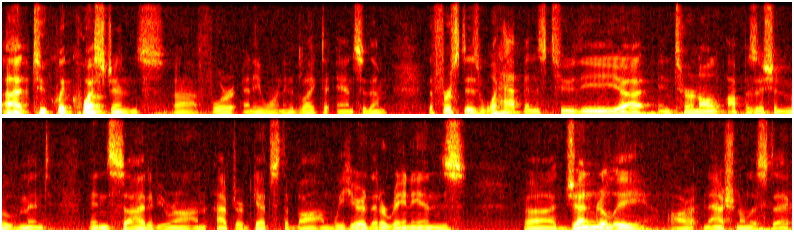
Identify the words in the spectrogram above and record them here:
Uh, two quick questions uh, for anyone who'd like to answer them. The first is what happens to the uh, internal opposition movement inside of Iran after it gets the bomb? We hear that Iranians uh, generally are nationalistic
